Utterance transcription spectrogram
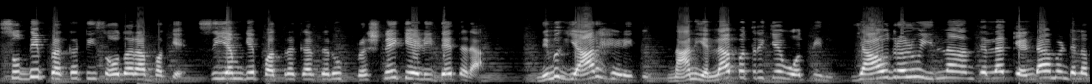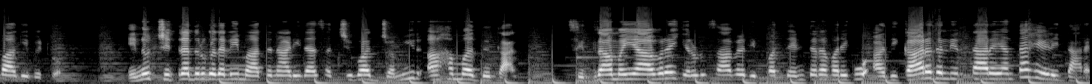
ಸುದ್ದಿ ಪ್ರಕಟಿಸೋದರ ಬಗ್ಗೆ ಸಿಎಂಗೆ ಪತ್ರಕರ್ತರು ಪ್ರಶ್ನೆ ಕೇಳಿದ್ದೇ ತಡ. ನಿಮಗ್ ಯಾರು ಹೇಳಿದ್ದು? ನಾನು ಎಲ್ಲಾ ಪತ್ರಿಕೆ ಓದ್ತೀನಿ. ಯಾವ್ದ್ರಲ್ಲೂ ಇಲ್ಲ ಅಂತೆಲ್ಲ ಕೆಂಡಾಮಂಡಲವಾಗಿ ಬಿಟ್ರು. ಇನ್ನು ಚಿತ್ರದುರ್ಗದಲ್ಲಿ ಮಾತನಾಡಿದ ಸಚಿವ ಜಮೀರ್ ಅಹಮದ್ ಖಾನ್ ಸಿದ್ದರಾಮಯ್ಯ ಅವರ ಎರಡು ಸಾವಿರದ ಇಪ್ಪತ್ತೆಂಟರವರೆಗೂ ಅಧಿಕಾರದಲ್ಲಿರ್ತಾರೆ ಅಂತ ಹೇಳಿದ್ದಾರೆ.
